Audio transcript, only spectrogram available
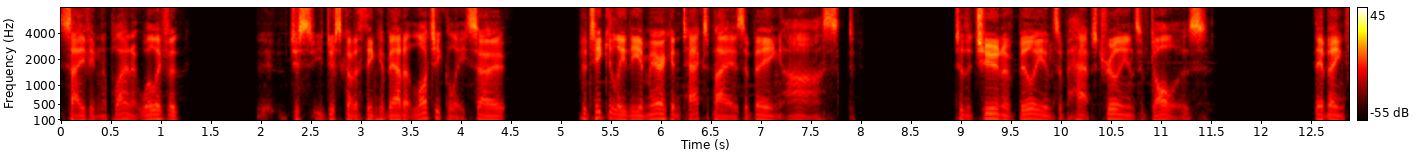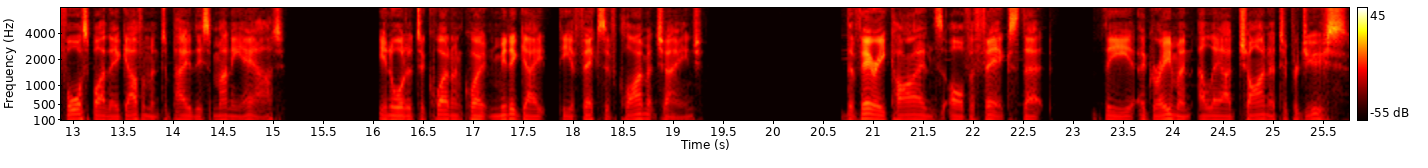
saving the planet. Well, if it just you just got to think about it logically. So, particularly the American taxpayers are being asked to the tune of billions or perhaps trillions of dollars. They're being forced by their government to pay this money out in order to quote unquote mitigate the effects of climate change, the very kinds of effects that the agreement allowed China to produce.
